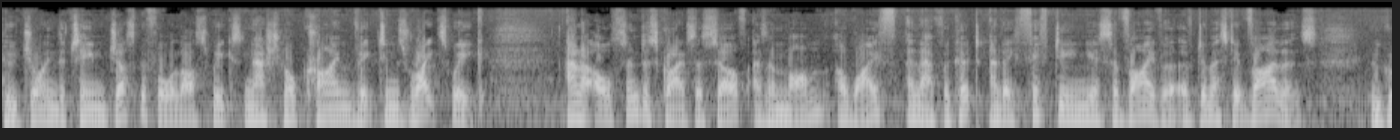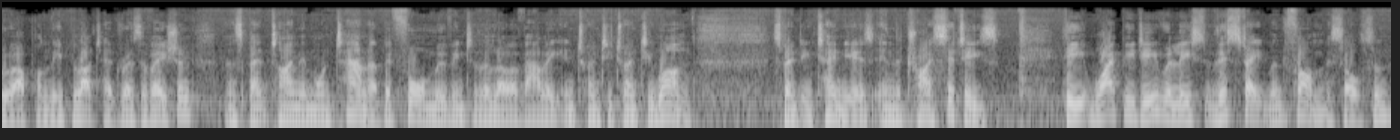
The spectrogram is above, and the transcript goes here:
who joined the team just before last week's National Crime Victims' Rights Week. Anna Olson describes herself as a mom, a wife, an advocate and a 15-year survivor of domestic violence who grew up on the Bloodhead Reservation and spent time in Montana before moving to the Lower Valley in 2021, spending 10 years in the Tri-Cities. The YPD released this statement from Miss Olson.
